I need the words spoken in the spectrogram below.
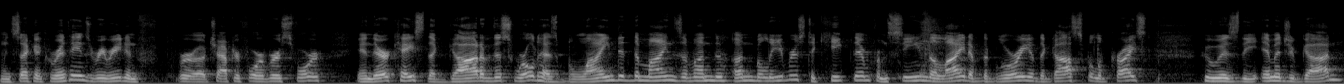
In 2 Corinthians, we read in for, uh, chapter 4, verse 4 in their case, the God of this world has blinded the minds of un- unbelievers to keep them from seeing the light of the glory of the gospel of Christ, who is the image of God.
